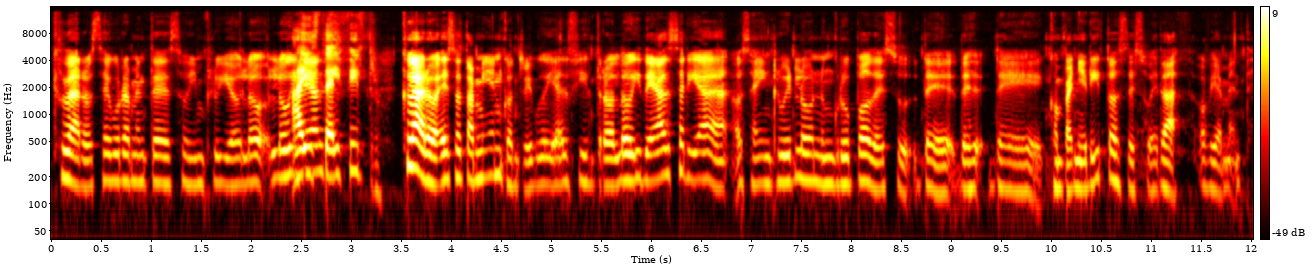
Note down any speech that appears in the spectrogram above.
Claro, seguramente eso influyó. Lo, lo Ahí está el filtro. Claro, eso también contribuye al filtro. Lo ideal sería, o sea, incluirlo en un grupo de, su, de, de, de compañeritos de su edad, obviamente.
